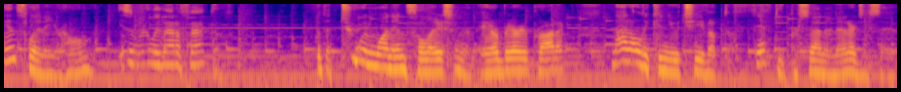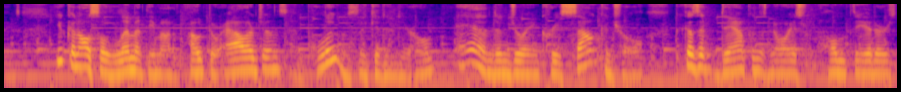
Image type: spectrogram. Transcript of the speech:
insulating your home isn't really that effective. With a two-in-one insulation and air barrier product, not only can you achieve up to 50% in energy savings, you can also limit the amount of outdoor allergens and pollutants that get into your home and enjoy increased sound control because it dampens noise from home theaters,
